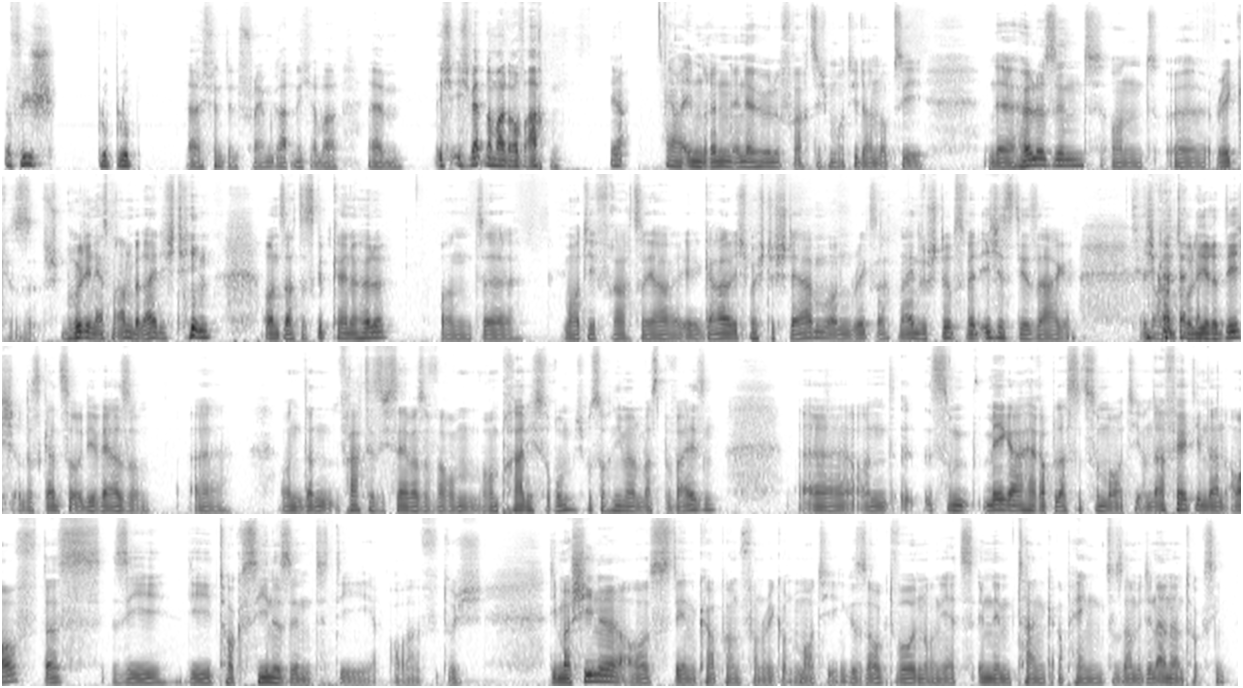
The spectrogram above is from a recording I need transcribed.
Ein Fisch. Blub, blub. Ja, ich finde den Frame gerade nicht, aber ähm, ich, ich werde nochmal drauf achten. Ja. Ja, innen drin in der Höhle fragt sich Morty dann, ob sie in der Hölle sind und äh, Rick brüllt ihn erstmal an, beleidigt ihn und sagt, es gibt keine Hölle. Und äh, Morty fragt so, ja, egal, ich möchte sterben. Und Rick sagt, nein, du stirbst, wenn ich es dir sage. Ich kontrolliere dich und das ganze Universum. Äh, und dann fragt er sich selber so, warum, warum prahle ich so rum? Ich muss doch niemandem was beweisen. Äh, und ist so mega herablassend zu Morty. Und da fällt ihm dann auf, dass sie die Toxine sind, die durch die Maschine aus den Körpern von Rick und Morty gesaugt wurden und jetzt in dem Tank abhängen, zusammen mit den anderen Toxinen.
